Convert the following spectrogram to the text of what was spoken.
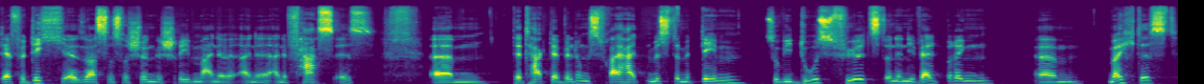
der für dich, äh, so hast du es so schön geschrieben, eine, eine, eine Farce ist. Ähm, der Tag der Bildungsfreiheit müsste mit dem, so wie du es fühlst und in die Welt bringen ähm, möchtest,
